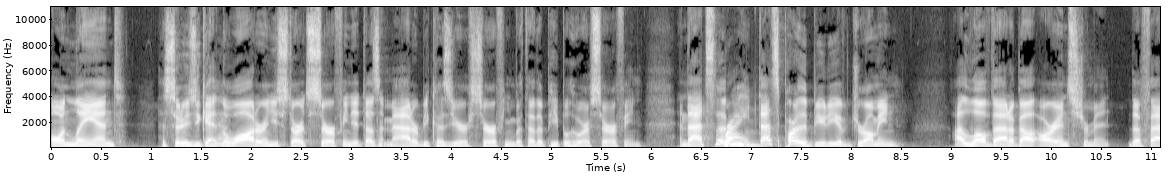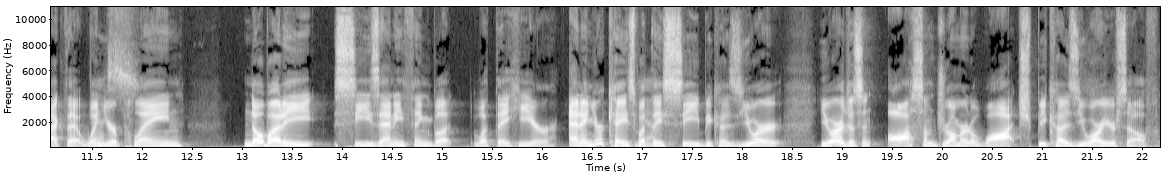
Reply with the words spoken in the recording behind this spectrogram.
on land as soon as you get in the water and you start surfing it doesn't matter because you're surfing with other people who are surfing and that's the Right. that's part of the beauty of drumming I love that about our instrument the fact that when you're playing nobody sees anything but what they hear. And in your case what Yeah. they see because you're you are just an awesome drummer to watch because you are yourself.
